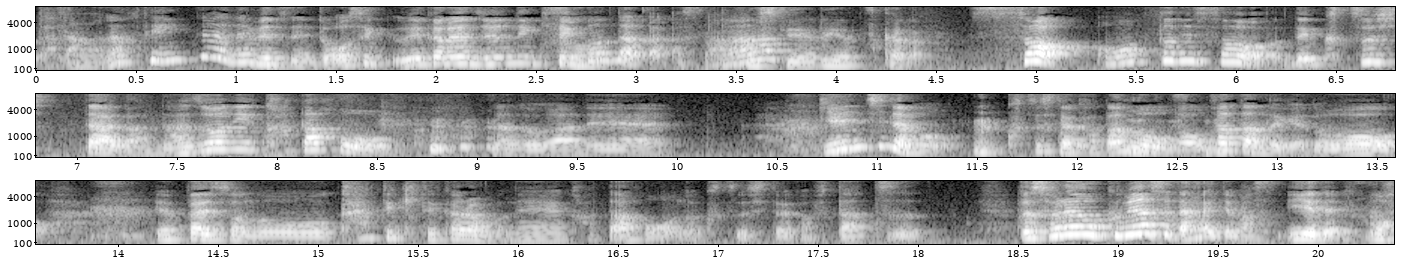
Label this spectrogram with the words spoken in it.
畳まなくていいんだよね。別にどうせ上から順に着ていくんだからさ。こうしてやるやつから。そう。本当にそう。で靴下が謎に片方なのがね現地でも靴下片方が多かったんだけどやっぱりその帰ってきてからもね片方の靴下が2つ。でそれを組み合わせて履いてます。家で。もう。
